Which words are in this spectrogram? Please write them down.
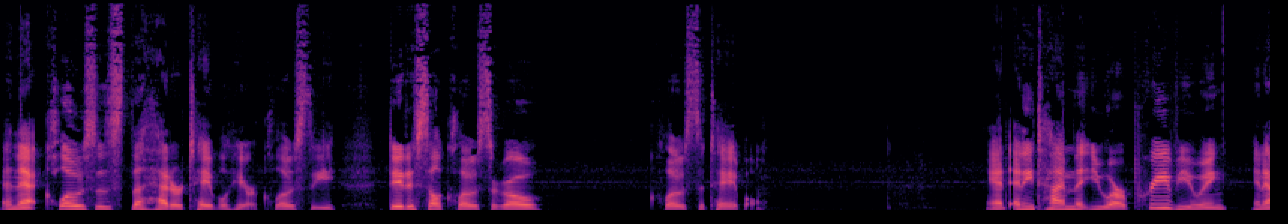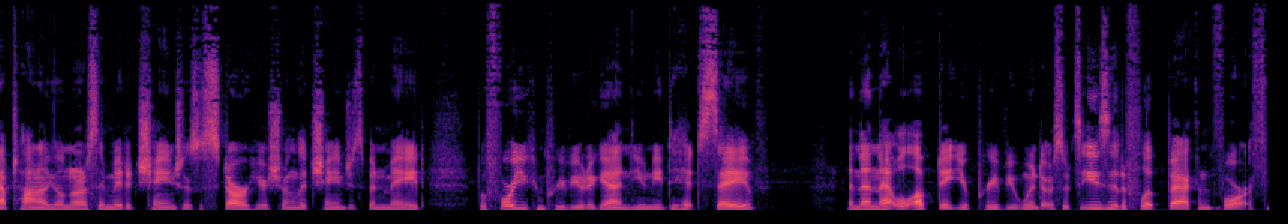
And that closes the header table here. Close the data cell close the row, close the table. And anytime that you are previewing in Aptana, you'll notice I made a change. There's a star here showing the change has been made. Before you can preview it again, you need to hit save, and then that will update your preview window. So it's easy to flip back and forth.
